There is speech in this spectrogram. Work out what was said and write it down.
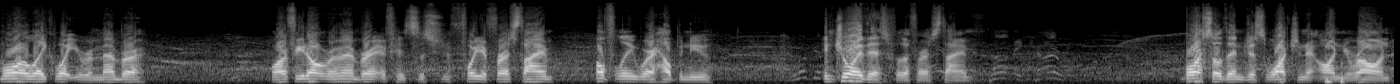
more like what you remember. Or if you don't remember it, if it's just for your first time, hopefully we're helping you enjoy this for the first time. More so than just watching it on your own.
